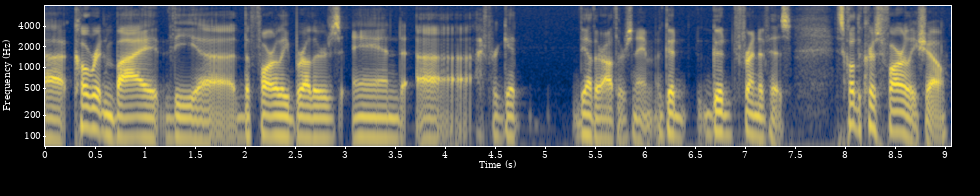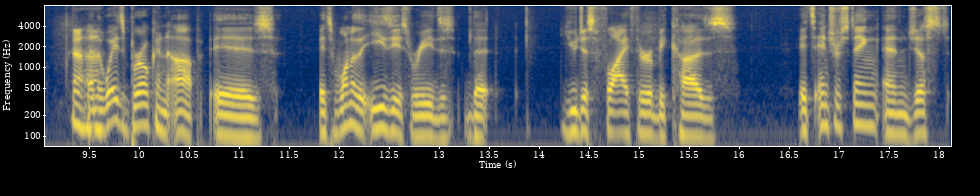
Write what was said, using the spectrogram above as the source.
uh co-written by the uh the Farley brothers and uh I forget the other author's name. A good good friend of his. It's called the Chris Farley Show. Uh-huh. And the way it's broken up is it's one of the easiest reads that you just fly through because it's interesting and just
